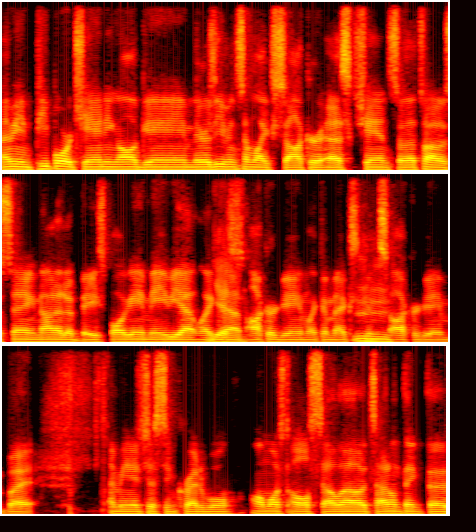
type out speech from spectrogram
I mean, people were chanting all game. There's even some like soccer esque chants. So that's what I was saying. Not at a baseball game, maybe at like yeah. a soccer game, like a Mexican mm. soccer game. But I mean, it's just incredible. Almost all sellouts. I don't think the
